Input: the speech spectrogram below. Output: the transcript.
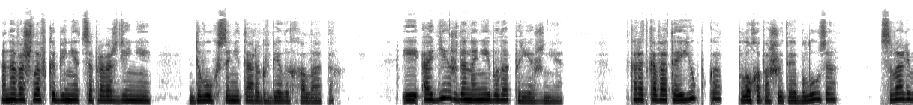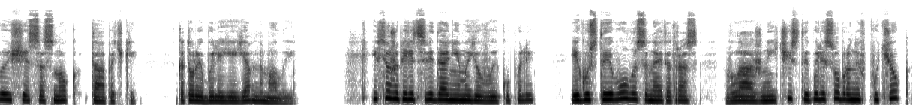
Она вошла в кабинет в сопровождении двух санитарок в белых халатах, и одежда на ней была прежняя. Коротковатая юбка, плохо пошитая блуза, сваливающиеся с ног тапочки, которые были ей явно малы. И все же перед свиданием ее выкупали, и густые волосы на этот раз влажные и чистые были собраны в пучок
